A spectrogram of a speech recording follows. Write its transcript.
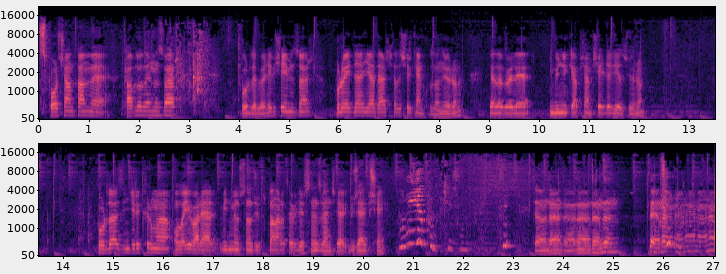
spor çantam ve kablolarımız var. Burada böyle bir şeyimiz var. Burayı da ya ders çalışırken kullanıyorum ya da böyle günlük yapacağım şeyleri yazıyorum. Burada zinciri kırma olayı var. Eğer bilmiyorsanız YouTube'dan aratabilirsiniz. Bence güzel bir şey. Bunu yapın kesin. Dın dın dın dın dın. Dın dın dın dın dın dın.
